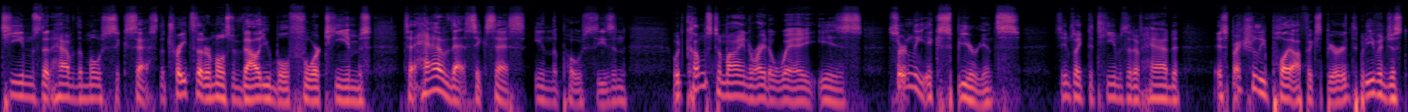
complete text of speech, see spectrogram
teams that have the most success, the traits that are most valuable for teams to have that success in the postseason, what comes to mind right away is certainly experience. Seems like the teams that have had, especially playoff experience, but even just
